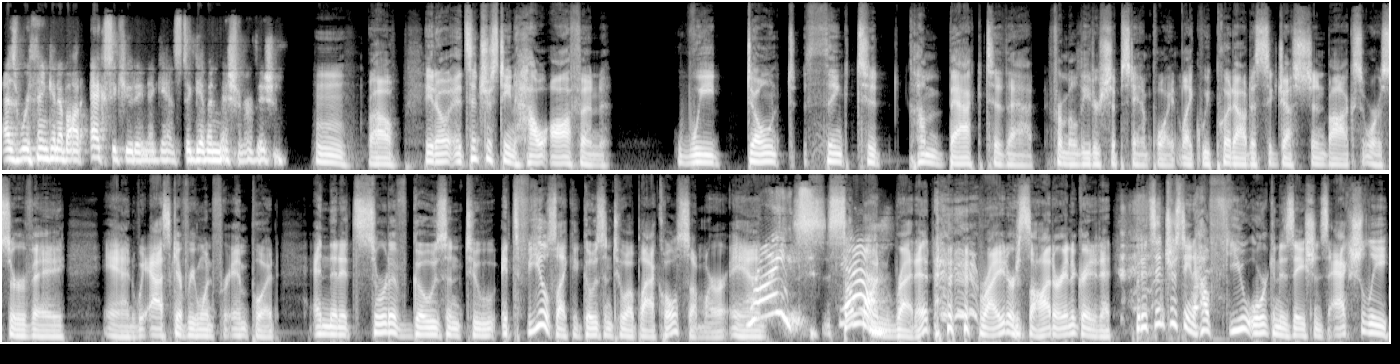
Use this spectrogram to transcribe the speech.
as we're thinking about executing against a given mission or vision. Hmm. Wow. You know, it's interesting how often we don't think to come back to that from a leadership standpoint. Like we put out a suggestion box or a survey and we ask everyone for input. And then it sort of goes into, it feels like it goes into a black hole somewhere. And right. someone yeah. read it, right? Or saw it or integrated it. But it's interesting how few organizations actually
